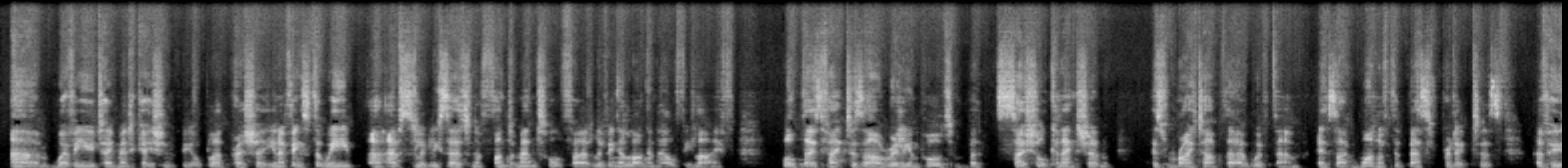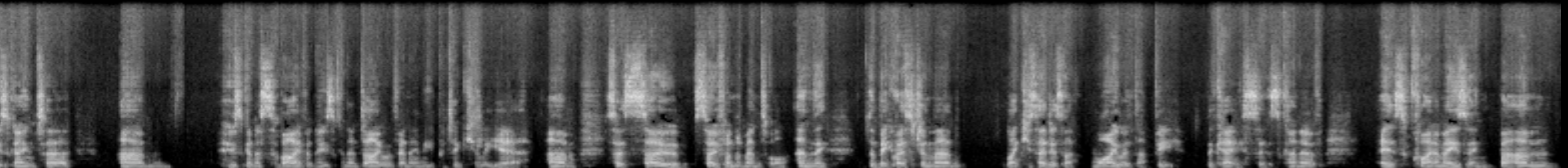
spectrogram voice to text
um, whether you take medication for your blood pressure, you know, things that we are absolutely certain are fundamental for living a long and healthy life. Well, those factors are really important, but social connection is right up there with them. It's like one of the best predictors of who's going to um, who's going to survive and who's going to die within any particular year. Um, so it's so so fundamental. And the the big question then, like you said, is that why would that be the case? It's kind of it's quite amazing. But um,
